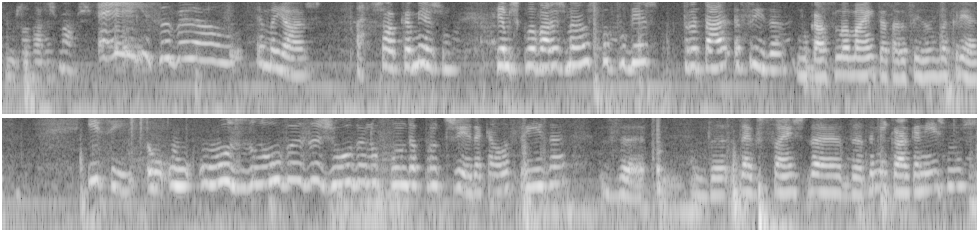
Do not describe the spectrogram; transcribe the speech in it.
Temos de lavar as mãos. Ei, Isabel! É maior. Choca mesmo. Temos que lavar as mãos para poder tratar a ferida. No caso de uma mãe, tratar a ferida de uma criança. E sim, o, o, o uso de luvas ajuda, no fundo, a proteger aquela ferida de, de, de agressões de, de, de micro-organismos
